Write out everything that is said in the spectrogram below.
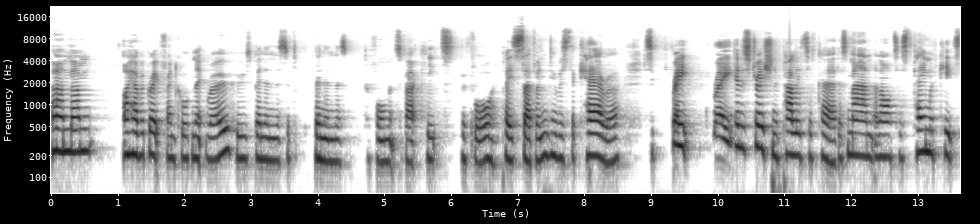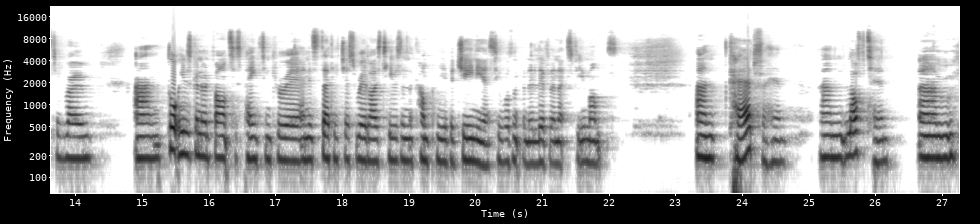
And um, I have a great friend called Nick Rowe who's been in this been in this performance about Keats before. Plays Severn, who is the carer. It's a great, great illustration of palliative care. This man, an artist, came with Keats to Rome and thought he was going to advance his painting career, and instead he just realised he was in the company of a genius who wasn't going to live the next few months, and cared for him and loved him. Um,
